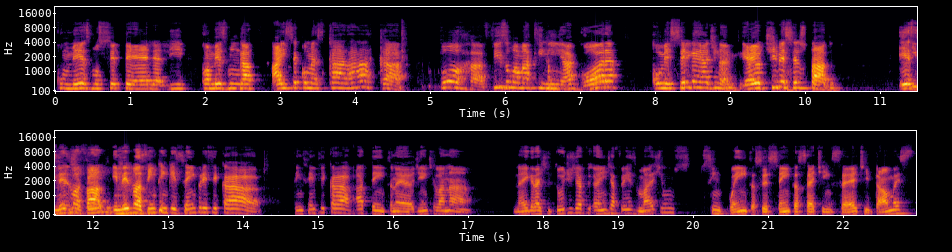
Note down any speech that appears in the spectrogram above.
com o mesmo CPL ali, com a mesma engat... Aí você começa, caraca, porra, fiz uma maquininha, agora comecei a ganhar dinâmica. E aí eu tive esse resultado. Esse e mesmo assim, resultado... assim, e mesmo assim tem que sempre ficar, tem que sempre ficar atento, né? A gente lá na na ingratitude já, a gente já fez mais de uns 50, 60, 7 em 7 e tal, mas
